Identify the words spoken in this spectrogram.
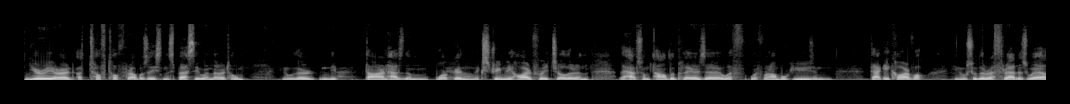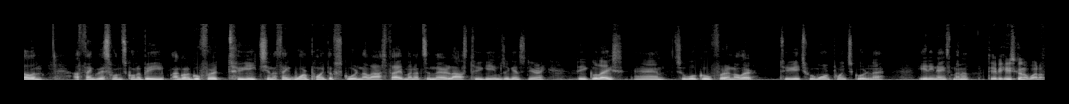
Newry are a, a tough, tough proposition, especially when they're at home. You know, they're, Darren has them working extremely hard for each other, and they have some talented players there with, with Rambo Hughes and Decky Carville. You know, so they're a threat as well. And I think this one's going to be. I'm going to go for a two each, and I think Warrenpoint have scored in the last five minutes in their last two games against Newry to equalise. Um, so we'll go for another two each with Warrenpoint scored in the 89th minute. Davey, who's going to win it?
